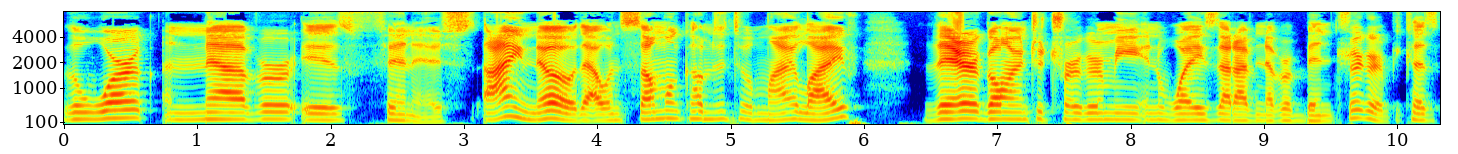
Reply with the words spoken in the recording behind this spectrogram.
the work never is finished. I know that when someone comes into my life, they're going to trigger me in ways that I've never been triggered because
